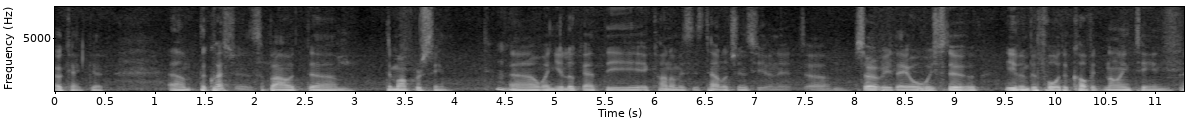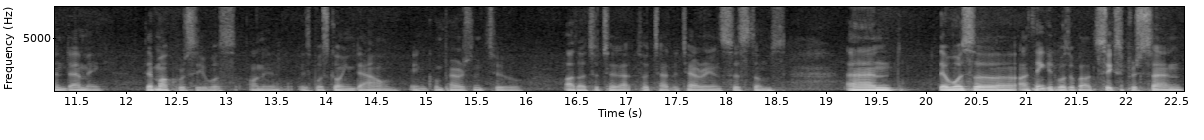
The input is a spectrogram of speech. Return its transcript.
Okay, good. Um, the question is about um, democracy. Mhm. Uh, when you look at the Economist Intelligence Unit um, survey they always do, even before the COVID-19 pandemic, democracy was on a, it was going down in comparison to other tota- totalitarian systems, and there was a, I think it was about six percent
